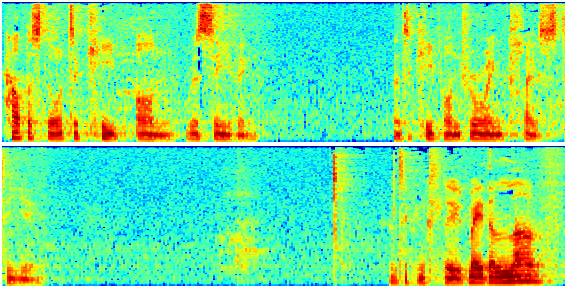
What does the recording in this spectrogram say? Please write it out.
Help us, Lord, to keep on receiving and to keep on drawing close to you. And to conclude, may the love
